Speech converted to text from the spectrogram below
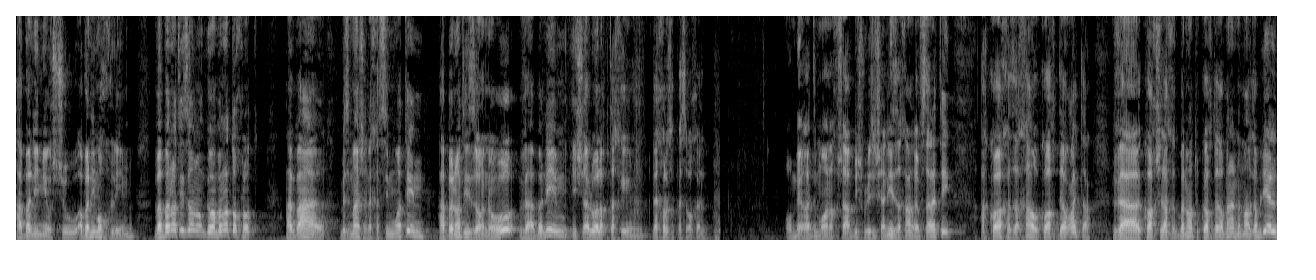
הבנים ירשו, הבנים אוכלים, והבנות יזונו, גם הבנות אוכלות. אבל בזמן שנכסים מועטים, הבנות יזונו, והבנים ישאלו על הפתחים, לכו לחפש אוכל. אומר אדמון עכשיו, בשביל שאני זכר הפסדתי, הכוח הזכר הוא כוח דאורייתא, והכוח של הבנות הוא כוח דרבנן, אמר גבליאל,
